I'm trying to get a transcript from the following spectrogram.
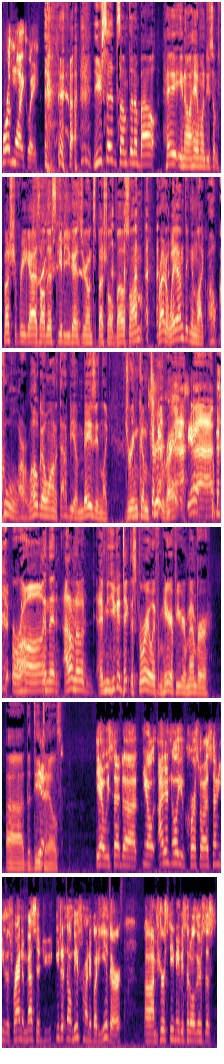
More than likely. you said something about, hey, you know, hey, I want to do something special for you guys. All this, give you guys your own special bow. So I'm right away. I'm thinking like, oh, cool, our logo on it. That'd be amazing. Like dream come true, right? Yeah. wrong. And then I don't know. I mean, you could take the story away from here if you remember uh, the details. Yeah, we said, uh, you know, I didn't know you, of course, but I was sending you this random message. You, you didn't know me from anybody either. Uh, I'm sure Steve maybe said, oh, there's this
